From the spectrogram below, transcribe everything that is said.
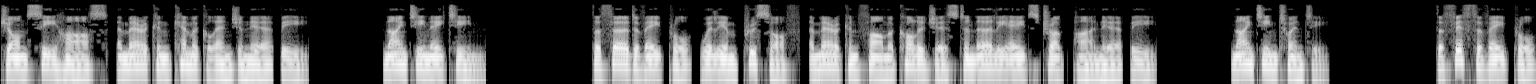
John C. Haas, American chemical engineer B. 1918. The 3rd of April, William Prusoff, American pharmacologist and early AIDS drug pioneer B. 1920. The 5th of April,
